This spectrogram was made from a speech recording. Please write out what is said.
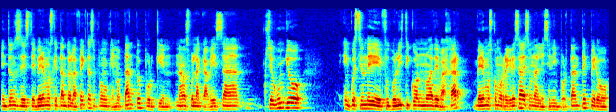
Entonces, este, veremos qué tanto le afecta. Supongo que no tanto, porque nada más fue la cabeza. Según yo, en cuestión de futbolístico, no ha de bajar. Veremos cómo regresa. Es una lesión importante, pero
